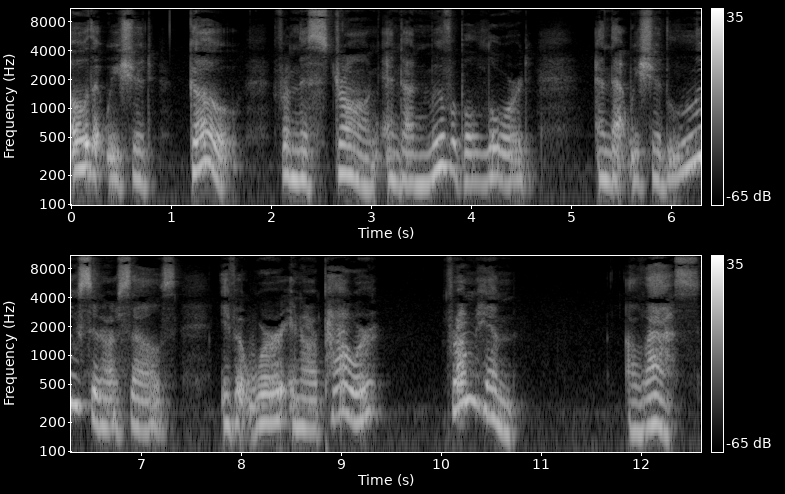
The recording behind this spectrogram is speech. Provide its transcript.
Oh, that we should go from this strong and unmovable Lord, and that we should loosen ourselves, if it were in our power, from him. Alas,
